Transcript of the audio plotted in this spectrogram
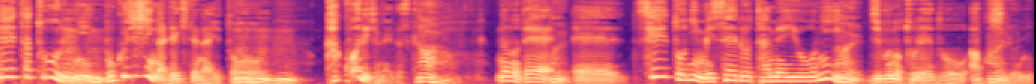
えた通りに僕自身ができてないと、かっこ悪いじゃないですか。なので、えー、生徒に見せるため用に自分のトレードをアップするように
